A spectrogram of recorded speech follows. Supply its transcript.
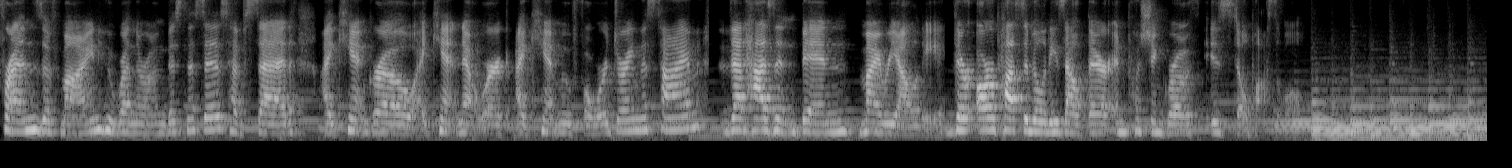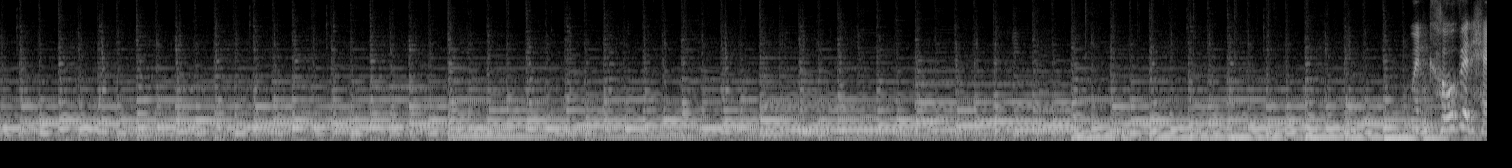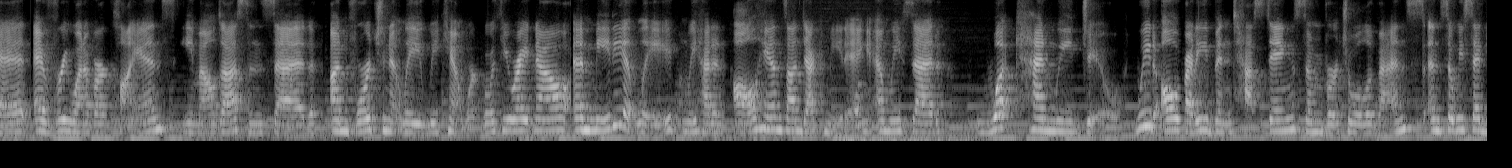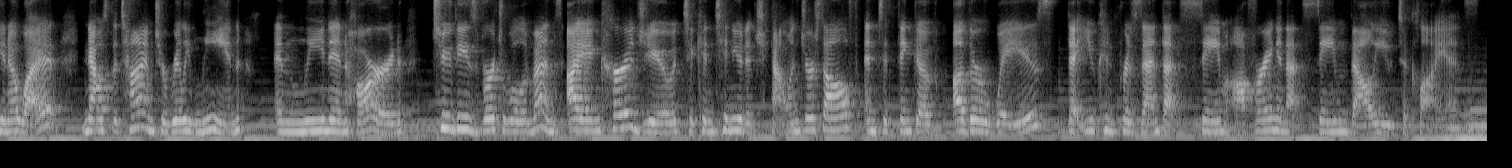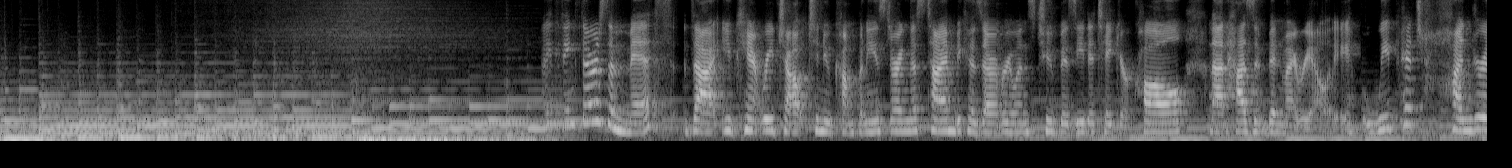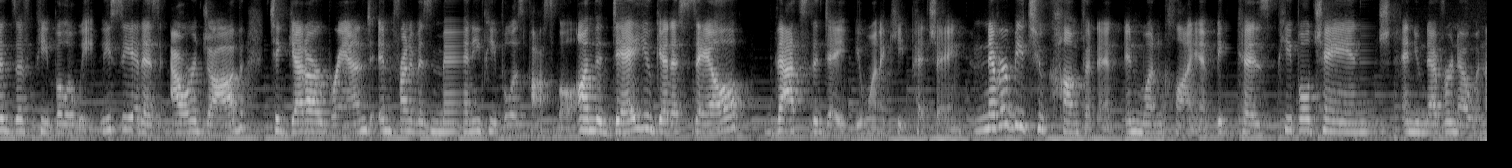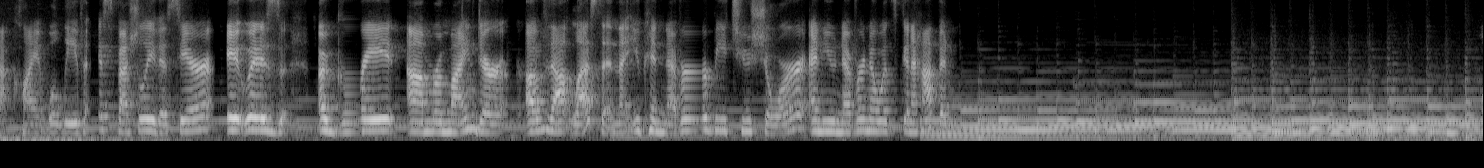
friends of mine who run their own businesses have said, I can't grow, I can't network, I can't move forward during this time. That hasn't been my reality. There are possibilities out there, and pushing growth is still possible. COVID hit, every one of our clients emailed us and said, Unfortunately, we can't work with you right now. Immediately, we had an all hands on deck meeting and we said, what can we do? We'd already been testing some virtual events. And so we said, you know what? Now's the time to really lean and lean in hard to these virtual events. I encourage you to continue to challenge yourself and to think of other ways that you can present that same offering and that same value to clients. A myth that you can't reach out to new companies during this time because everyone's too busy to take your call. That hasn't been my reality. We pitch hundreds of people a week. We see it as our job to get our brand in front of as many people as possible. On the day you get a sale, that's the day you want to keep pitching. Never be too confident in one client because people change and you never know when that client will leave. Especially this year, it was a great um, reminder of that lesson that you can never be too sure and you never know what's going to happen.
